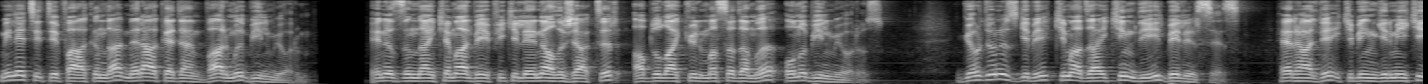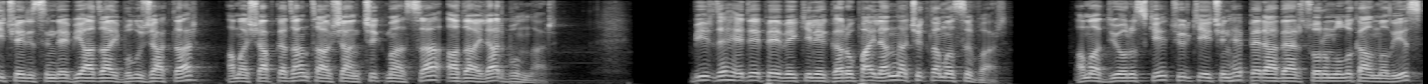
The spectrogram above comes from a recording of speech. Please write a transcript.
Millet İttifakı'nda merak eden var mı bilmiyorum. En azından Kemal Bey fikirlerini alacaktır. Abdullah Gül masada mı onu bilmiyoruz. Gördüğünüz gibi kim aday kim değil belirsiz. Herhalde 2022 içerisinde bir aday bulacaklar ama şapkadan tavşan çıkmazsa adaylar bunlar. Bir de HDP vekili Garopaylan'ın açıklaması var. Ama diyoruz ki Türkiye için hep beraber sorumluluk almalıyız.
